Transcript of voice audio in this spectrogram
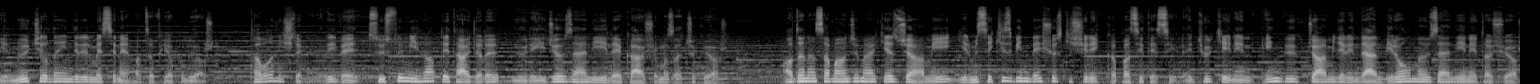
23 yılda indirilmesine atıf yapılıyor. Tavan işlemeleri ve süslü mihrap detayları büyüleyici özelliğiyle karşımıza çıkıyor. Adana Sabancı Merkez Camii 28.500 kişilik kapasitesiyle Türkiye'nin en büyük camilerinden biri olma özelliğini taşıyor.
